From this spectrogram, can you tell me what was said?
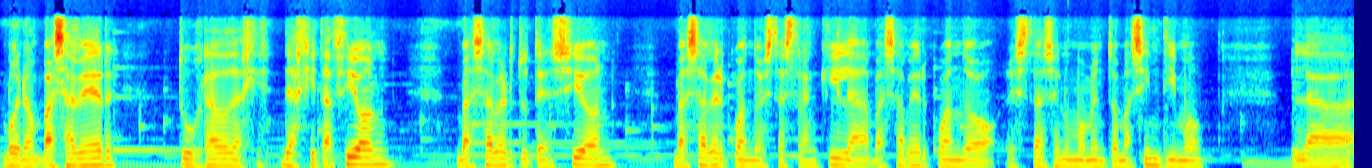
Bueno, vas a ver tu grado de, agitación, vas a ver tu tensión, vas a ver cuando estás tranquila, vas a ver cuando estás en un momento más íntimo. La,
